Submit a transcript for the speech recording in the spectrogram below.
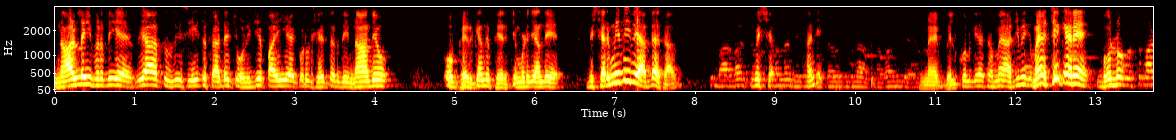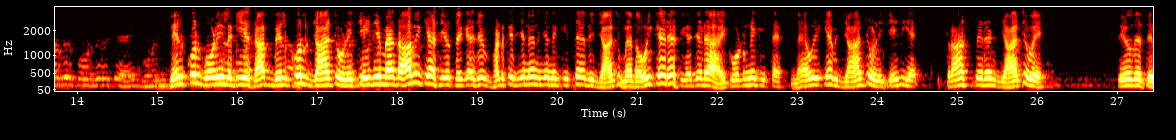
ਨਾਲ ਲਈ ਫਿਰਦੀ ਹੈ ਵੀ ਆ ਤੁਸੀਂ ਸੀਟ ਸਾਡੇ ਝੋਲੀ 'ਚ ਪਾਈ ਹੈ, ਕੁਰੂਕਸ਼ੇਤਰ ਦੀ ਨਾ ਦਿਓ। ਉਹ ਫਿਰ ਕਹਿੰਦੇ ਫਿਰ ਚਿਮੜ ਜਾਂਦੇ ਆ। ਬੇਸ਼ਰਮੀ ਦੀ ਵੀ ਹੱਦ ਹੈ ਸਾਹਿਬ। ਵਿਸ਼- ਹਾਂਜੀ। ਮੈਂ ਬਿਲਕੁਲ ਗਿਆ ਸਾਹਿਬ ਮੈਂ ਅੱਜ ਵੀ ਮੈਂ ਇੱਥੇ ਕਹਿ ਰਿਹਾ ਬੋਲੋ ਪੋਸਟਮਾਰਟਮ ਦੀ ਰਿਪੋਰਟ ਦੇ ਵਿੱਚ ਹੈ ਗੋਲੀ ਬਿਲਕੁਲ ਗੋਲੀ ਲੱਗੀ ਹੈ ਸਾਹਿਬ ਬਿਲਕੁਲ ਜਾਂਚ ਹੋਣੀ ਚਾਹੀਦੀ ਹੈ ਮੈਂ ਤਾਂ ਆ ਵੀ ਕਿਹਾ ਸੀ ਉੱਥੇ ਕਿਹਾ ਸੀ ਫੜ ਕੇ ਜਿਨ੍ਹਾਂ ਨੇ ਜਿਹਨੇ ਕੀਤਾ ਇਹਦੀ ਜਾਂਚ ਮੈਂ ਤਾਂ ਉਹੀ ਕਹਿ ਰਿਹਾ ਸੀਗਾ ਜਿਹੜਾ ਹਾਈ ਕੋਰਟ ਨੇ ਕੀਤਾ। ਮੈਂ ਉਹੀ ਕਿਹਾ ਵੀ ਜਾਂਚ ਹੋਣੀ ਚਾਹੀਦੀ ਹੈ ਟਰਾਂਸਪੇਰੈਂਟ ਜਾਂਚ ਹੋਵੇ ਤੇ ਉਹਦੇ ਤੇ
